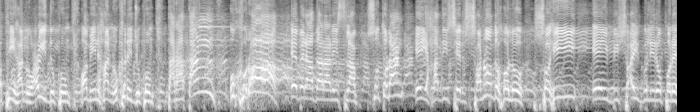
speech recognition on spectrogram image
অফিহান ওয়াইদুকুম ও মিনহা নুখরিজুকুম। তারাতান উখরা, এ বেরাদার আল ইসলাম সুতরাং এই হাদিসের সনদ হলো সহি। এই বিষয়গুলির উপরে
